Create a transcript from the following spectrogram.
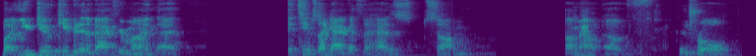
But you do keep it in the back of your mind that it seems like Agatha has some amount of control.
